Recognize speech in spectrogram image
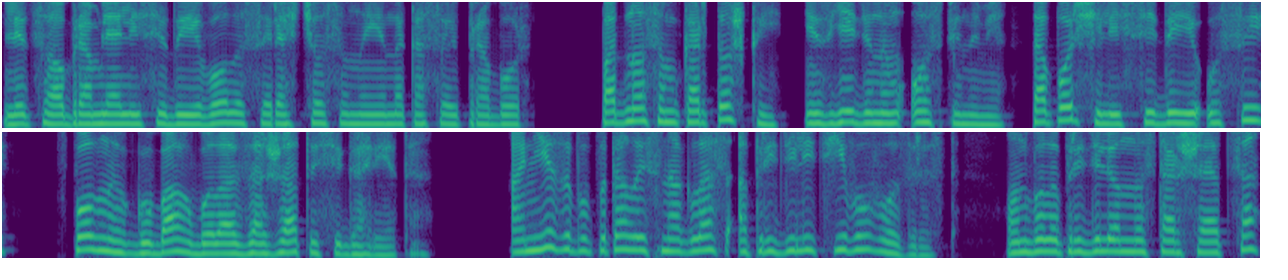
Лицо обрамляли седые волосы, расчесанные на косой пробор. Под носом картошкой, изъеденным оспинами, топорщились седые усы, в полных губах была зажата сигарета. Аньеза попыталась на глаз определить его возраст — Он был определенно старше отца,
